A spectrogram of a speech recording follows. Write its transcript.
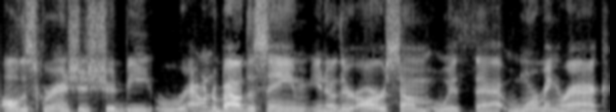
All the square inches should be round about the same. You know, there are some with that warming rack.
